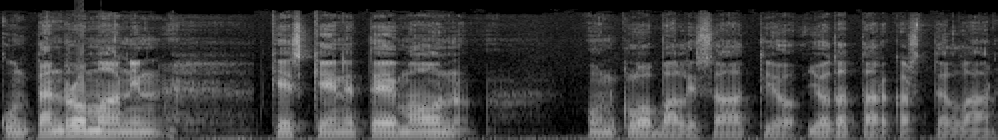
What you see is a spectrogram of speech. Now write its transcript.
Kun tämän romaanin keskeinen teema on, on globalisaatio, jota tarkastellaan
